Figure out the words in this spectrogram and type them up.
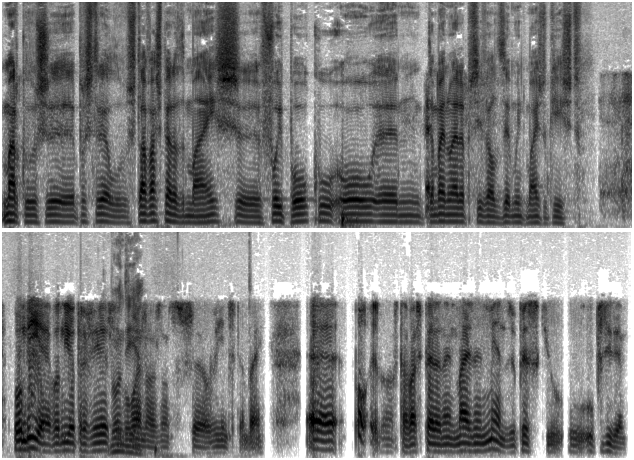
Marcos eh, Postrelo, estava à espera de mais, eh, foi pouco ou eh, também não era possível dizer muito mais do que isto? Bom dia, bom dia outra vez, bom, bom dia. ano aos nossos ouvintes também. Uh, bom, eu não estava à espera nem de mais nem de menos. Eu penso que o, o, o Presidente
